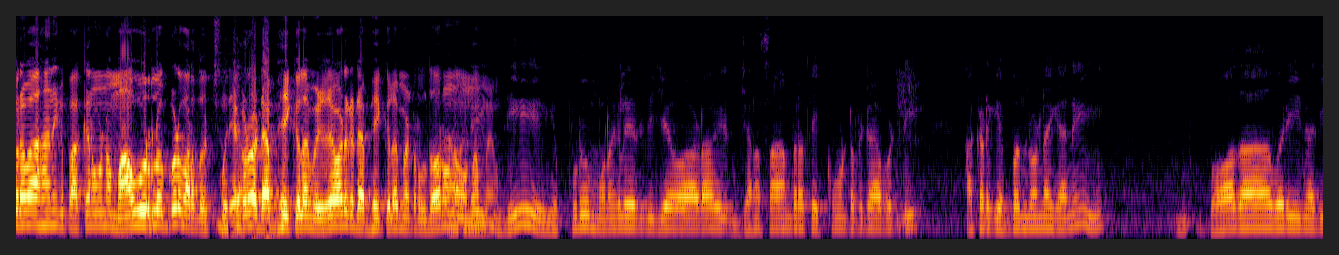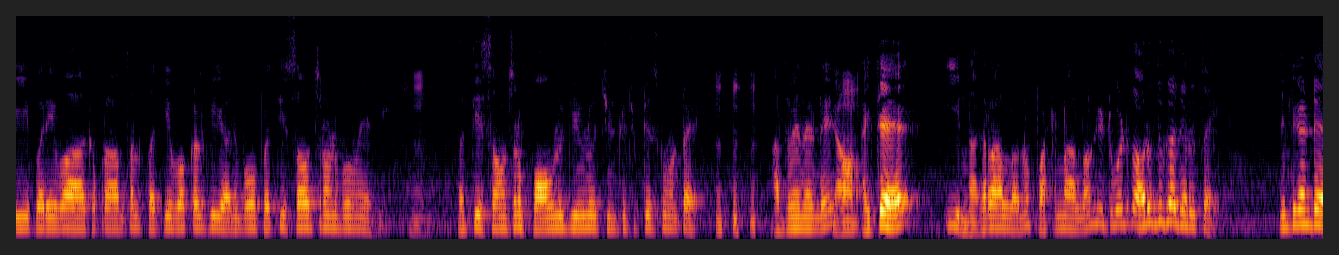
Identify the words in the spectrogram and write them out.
ప్రవాహానికి పక్కన ఉన్న మా ఊర్లోకి కూడా వరద వచ్చింది. ఎక్కడో డెబ్బై కిలోమీటర్ విజయవాడకి డెబ్బై కిలోమీటర్ల దూరంలో ఉన్నాం ఇది ఎప్పుడు మునగలేదు విజయవాడ. జనసాంద్రత ఎక్కువ ఉంటుంది కాబట్టి అక్కడికి ఇబ్బందులు ఉన్నాయి కానీ గోదావరి నదీ పరివాహక ప్రాంతాలు ప్రతి ఒక్కరికి అనుభవం ప్రతి సంవత్సరం అనుభవం ఇది. ప్రతి సంవత్సరం పాములు గీములు వచ్చి ఇంట్లో చుట్టేసుకుని ఉంటాయి. అర్థమైందండి. అయితే ఈ నగరాల్లోనూ పట్టణాల్లోనూ ఇటువంటిది అరుదుగా జరుగుతాయి. ఎందుకంటే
